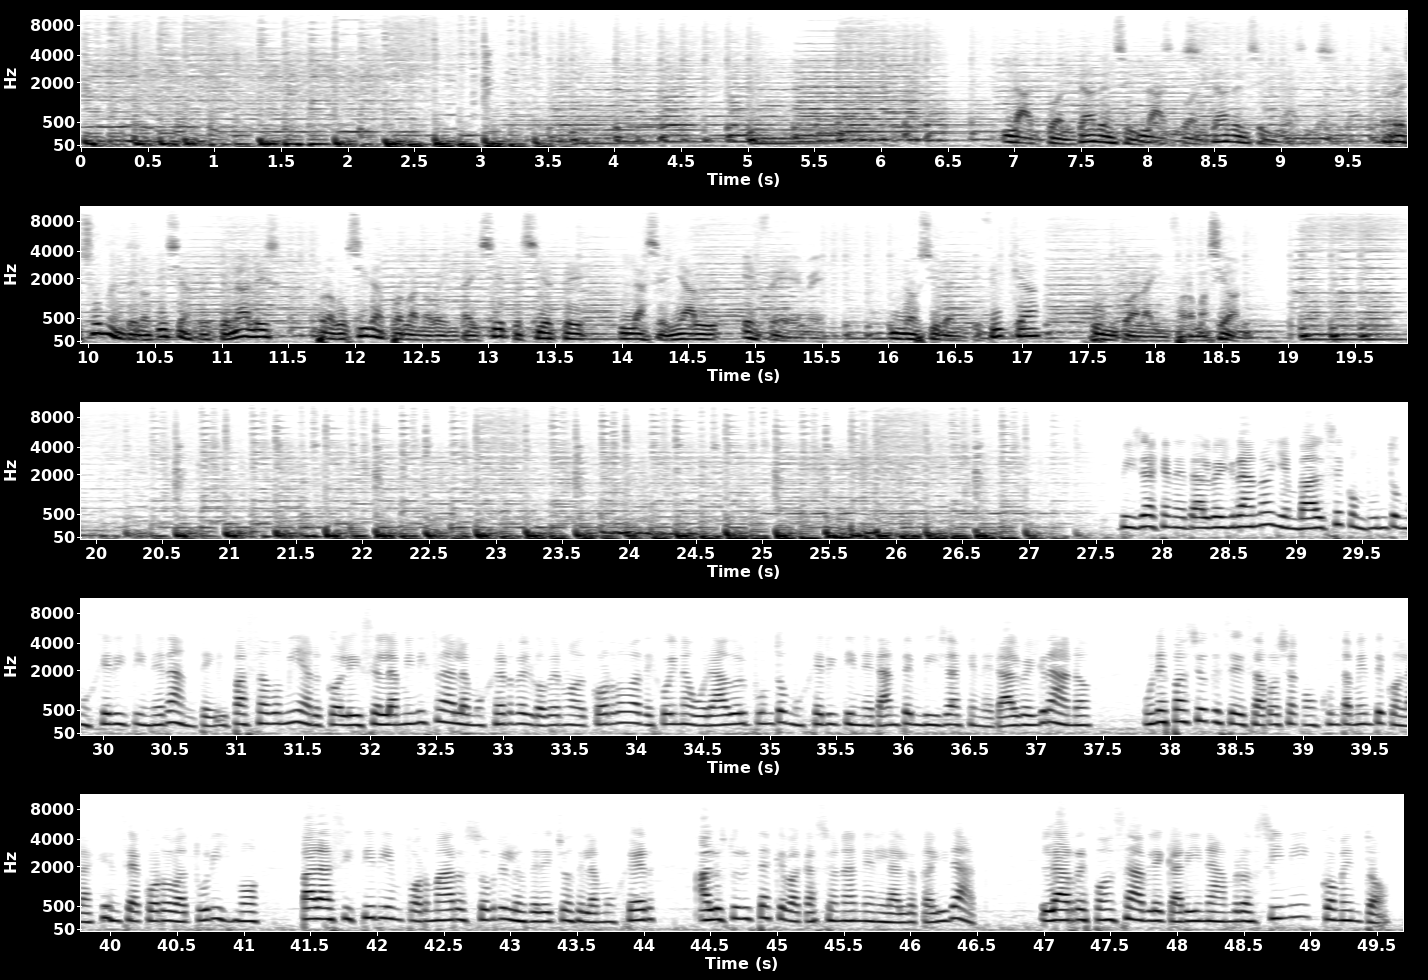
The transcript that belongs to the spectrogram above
La actualidad en síntesis. La actualidad en síntesis. Resumen de noticias regionales producida por la 977 La Señal FM. Nos identifica junto a la información. Villa General Belgrano y Embalse con punto mujer itinerante. El pasado miércoles, la ministra de la Mujer del Gobierno de Córdoba dejó inaugurado el punto mujer itinerante en Villa General Belgrano, un espacio que se desarrolla conjuntamente con la Agencia Córdoba Turismo para asistir y informar sobre los derechos de la mujer a los turistas que vacacionan en la localidad. La responsable Karina Ambrosini comentó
